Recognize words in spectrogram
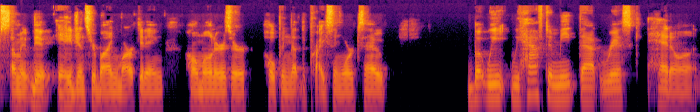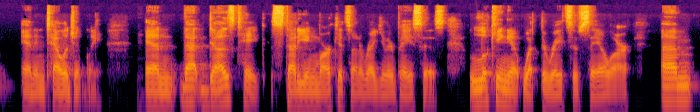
some of the agents are buying marketing homeowners are hoping that the pricing works out. But we we have to meet that risk head on and intelligently. And that does take studying markets on a regular basis looking at what the rates of sale are. Um,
